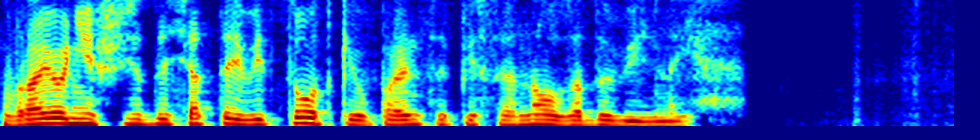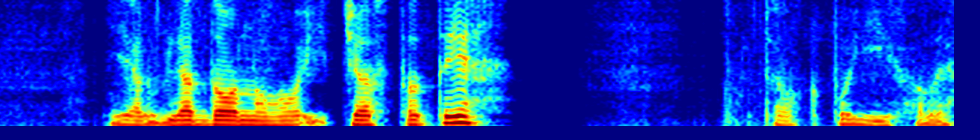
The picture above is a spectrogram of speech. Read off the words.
в районі 60%, в принципі, сигнал задовільний. Як для даного частоти. Так, поїхали.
